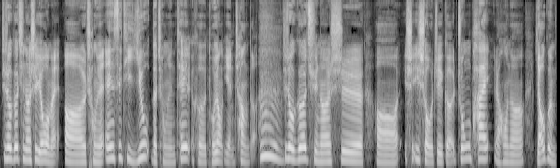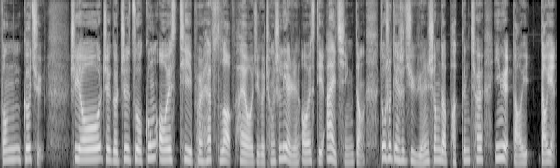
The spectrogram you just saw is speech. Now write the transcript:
这首歌曲呢，是由我们呃成员 NCT U 的成员 Tay 和涂勇演唱的。嗯。这首歌曲呢是呃是一。首这个中拍，然后呢，摇滚风歌曲，是由这个制作公 OST Perhaps Love，还有这个城市猎人 OST 爱情等多数电视剧原声的 Park Gunter 音乐导演导演，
